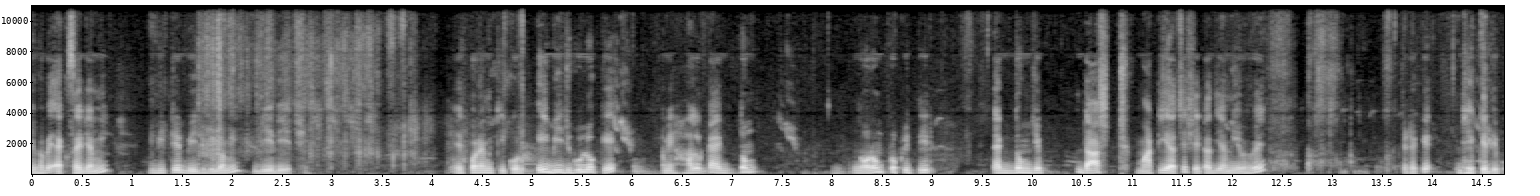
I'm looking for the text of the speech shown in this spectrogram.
এভাবে এক সাইডে আমি বিটের বীজগুলো আমি দিয়ে দিয়েছি। এরপরে আমি কি করব? এই বীজগুলোকে আমি হালকা একদম নরম প্রকৃতির একদম যে ডাস্ট মাটি আছে সেটা দিয়ে আমি এভাবে এটাকে ঢেকে দেব।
